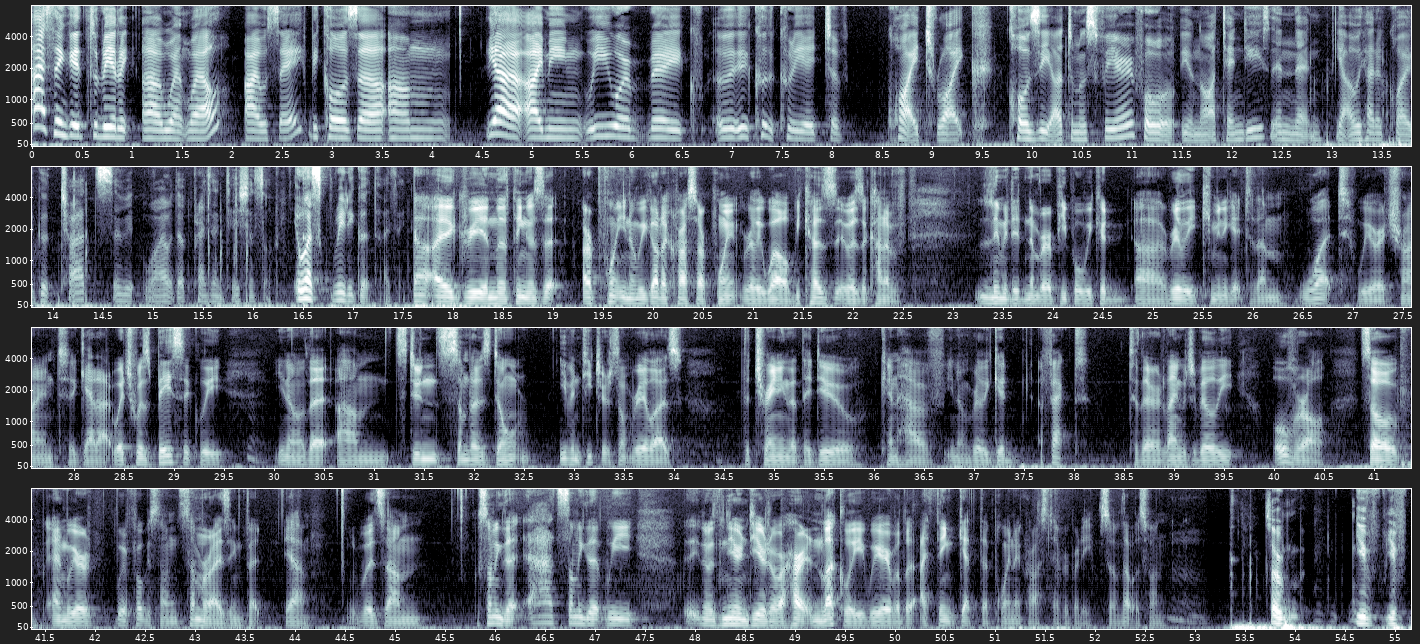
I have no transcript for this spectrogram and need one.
I think it really uh, went well. I would say because uh, um, yeah, I mean we were very we could create a quite like cozy atmosphere for you know attendees, and then yeah, we had a quite good chats while the presentation. So it was really good. I think. Yeah, I agree. And the thing is that our point, you know, we got across our point really well because it was a kind of limited number of people. We could uh, really communicate to them what we were trying to get at, which was basically, you know, that um, students sometimes don't, even teachers don't realize the training that they do can have, you know, really good effect to their language ability overall. So, and we were we were focused on summarizing, but yeah, it was um, something that ah, it's something that we you know is near and dear to our heart, and luckily we were able to I think get the point across to everybody. So that was fun. So you've you've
